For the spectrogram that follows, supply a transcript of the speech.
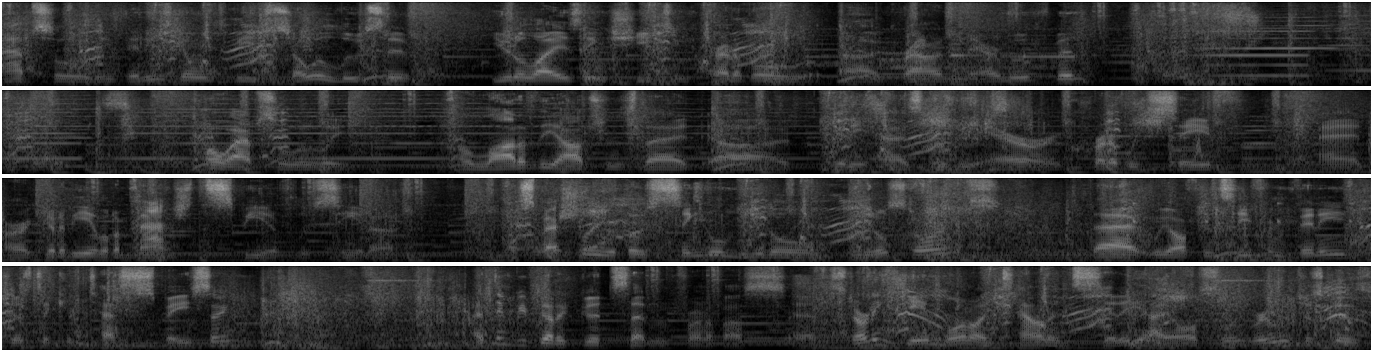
Absolutely. Vinnie's going to be so elusive, utilizing Sheik's incredible uh, ground and air movement. Oh, absolutely. A lot of the options that uh, Vinnie has in the air are incredibly safe and are going to be able to match the speed of Lucina, especially with those single needle needle storms that we often see from Vinnie just to contest spacing. I think we've got a good set in front of us. And starting game one on Town and City, I also agree with just because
